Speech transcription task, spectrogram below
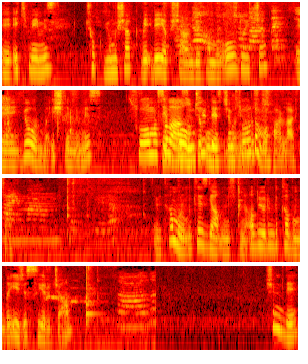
e, ekmeğimiz çok yumuşak ve ele yapışan bir hamur olduğu için e, yoğurma işlemimiz Soğuması lazım. Firdevs'cim soğudu mu? toparlarken. Evet hamurumu tezgahımın üstüne alıyorum ve kabımı da iyice sıyıracağım. Şimdi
